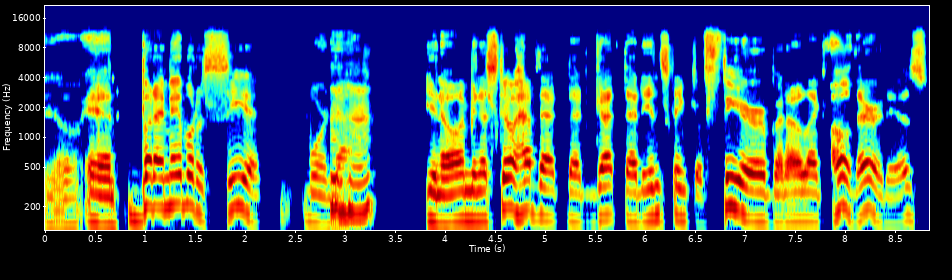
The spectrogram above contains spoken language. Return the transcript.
you know, and but I'm able to see it more now. Mhm. You know, I mean, I still have that that gut, that instinct of fear, but I'm like, oh, there it is.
